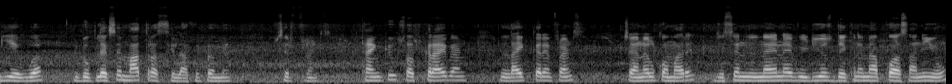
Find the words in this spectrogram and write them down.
ये हुआ डुप्लेक्स है, मात्र अस्सी लाख रुपये में, सिर्फ़ friends thank you subscribe and like करें फ्रेंड्स चैनल को हमारे, जिससे नए नए वीडियोज़ देखने में आपको आसानी हो।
